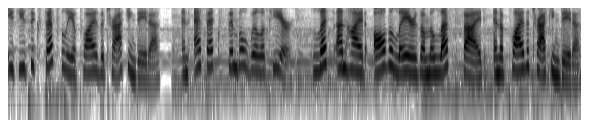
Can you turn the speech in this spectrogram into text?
If you successfully apply the tracking data, an FX symbol will appear. Let's unhide all the layers on the left side and apply the tracking data.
